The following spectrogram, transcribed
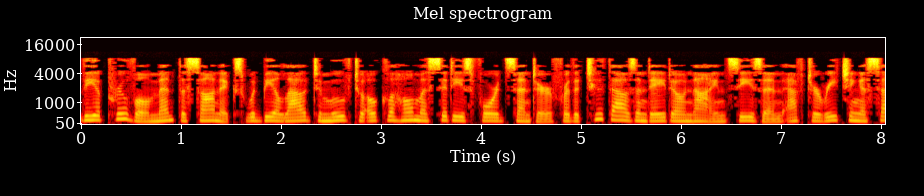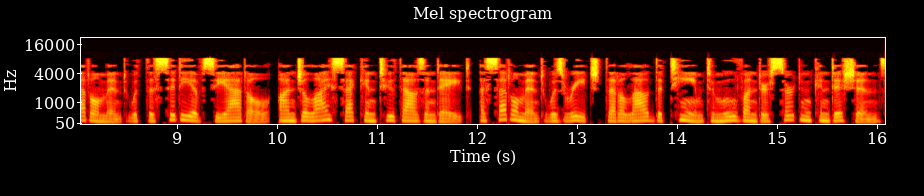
The approval meant the Sonics would be allowed to move to Oklahoma City's Ford Center for the 2008-09 season after reaching a settlement with the City of Seattle. On July 2, 2008, a settlement was reached that allowed the team to move under certain conditions,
